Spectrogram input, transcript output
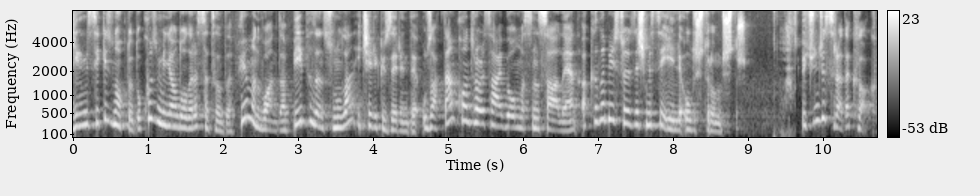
28.9 milyon dolara satıldı. Human One'da Beeple'ın sunulan içerik üzerinde uzaktan kontrol sahibi olmasını sağlayan akıllı bir sözleşmesi ile oluşturulmuştur. Üçüncü sırada Clock.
